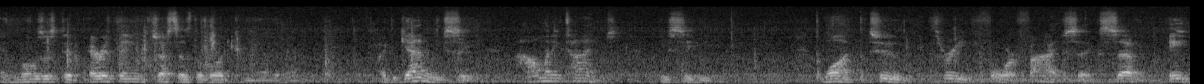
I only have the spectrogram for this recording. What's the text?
And Moses did everything just as the Lord commanded him. Again, we see how many times we see one, two, three, four, five, six, seven, eight.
